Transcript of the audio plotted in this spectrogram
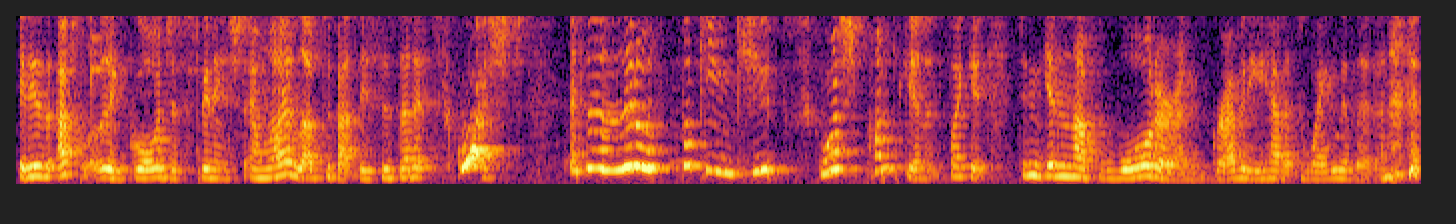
It is absolutely gorgeous finish, and what I loved about this is that it's squashed. It's a little fucking cute squash pumpkin. It's like it didn't get enough water and gravity had its way with it. And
